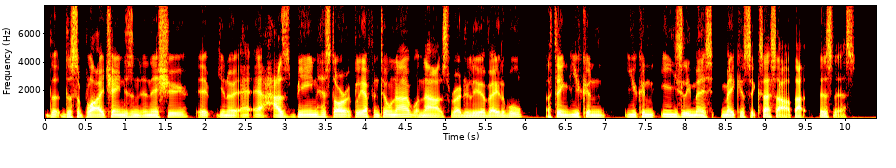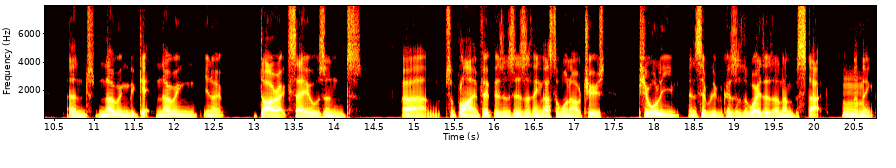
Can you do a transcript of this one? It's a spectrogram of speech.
the, the supply chain isn't an issue. It, you know, it, it has been historically up until now, but now it's readily available. I think you can you can easily make, make a success out of that business, and knowing the get knowing you know direct sales and um, supply and fit businesses, I think that's the one I would choose purely and simply because of the way that the numbers stack. Mm. I hmm. think.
